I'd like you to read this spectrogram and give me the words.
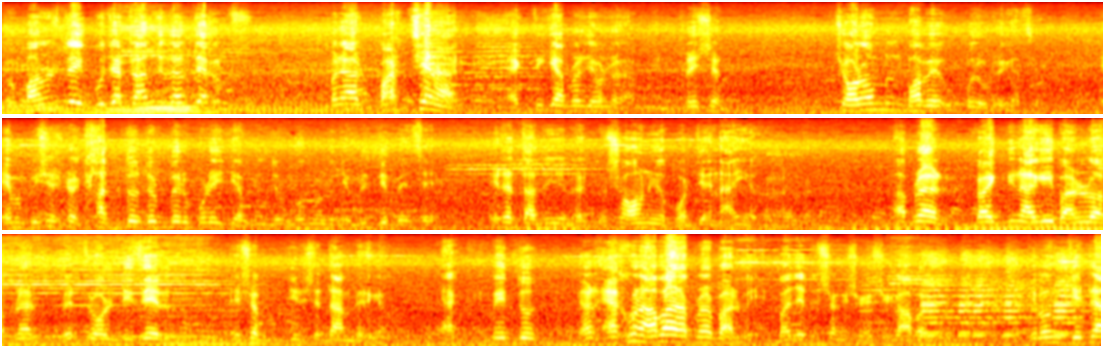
তো মানুষ তো এই বোঝা টানতে টানতে এখন মানে আর পারছে না আর একদিকে আপনার যেমন ইনফ্লেশন চরমভাবে উপরে উঠে গেছে, এবং বিশেষ করে খাদ্যদ্রব্যের উপরেই যে আপনার দ্রব্যমূল্য যে বৃদ্ধি পেয়েছে, এটা তাদের জন্য একটু সহনীয় পর্যায়ে নাই এখন। আপনার কয়েকদিন আগেই বাড়লো আপনার পেট্রোল, ডিজেল, এসব জিনিসের দাম বেড়ে গেল। এক বিদ্যুৎ, কারণ এখন আবার আপনার বাড়বে, বাজেটের সঙ্গে সঙ্গে সেগুলো আবার এবং যেটা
